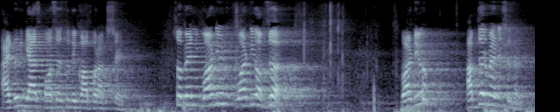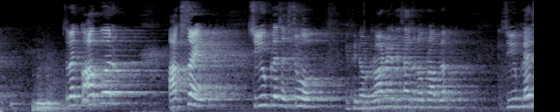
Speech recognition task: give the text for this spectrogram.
hydrogen gas passes to the copper oxide. So when what do you what do you observe? What do you observe, my children? So when copper oxide Cu plus H2O, if you do not write this also no problem. Cu plus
